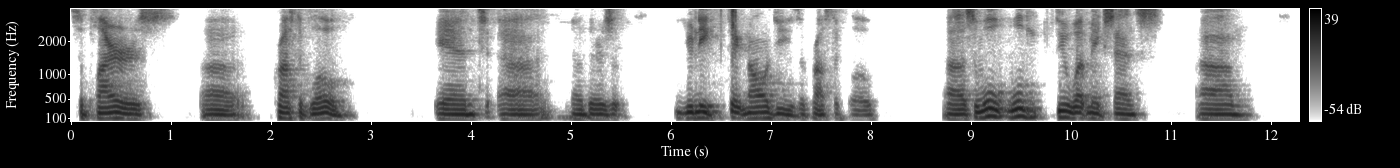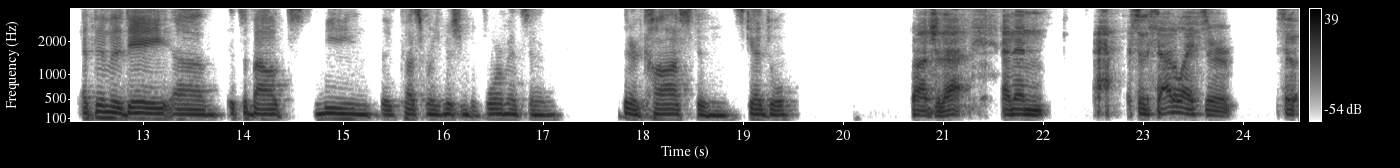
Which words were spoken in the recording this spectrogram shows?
suppliers uh, across the globe and uh, you know, there's unique technologies across the globe. Uh, so we'll we'll do what makes sense. Um, at the end of the day, um, it's about meeting the customer's mission performance and their cost and schedule. Roger that. And then, so the satellites are. So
